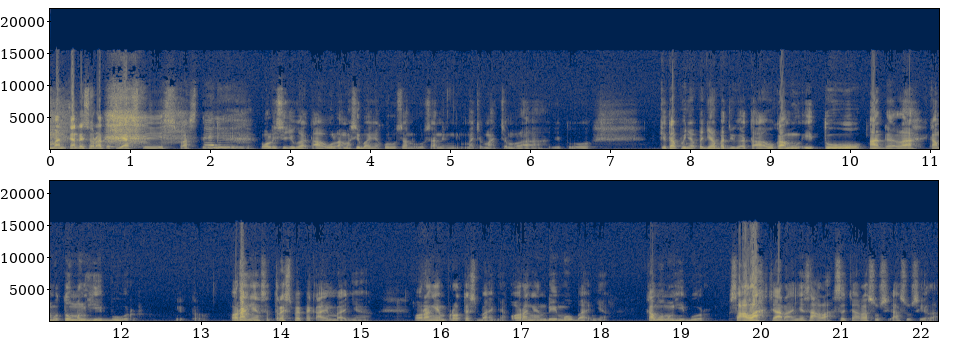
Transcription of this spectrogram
aman kan restoratif justice pasti. Polisi juga tahu lah masih banyak urusan-urusan yang macem-macem lah gitu. Kita punya pejabat juga tahu kamu itu adalah kamu tuh menghibur gitu. Orang yang stres PPKM banyak, orang yang protes banyak, orang yang demo banyak. Kamu menghibur. Salah caranya salah secara susi- asusila,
